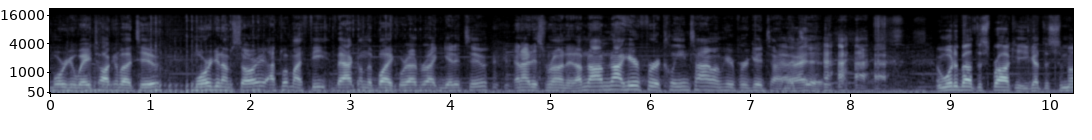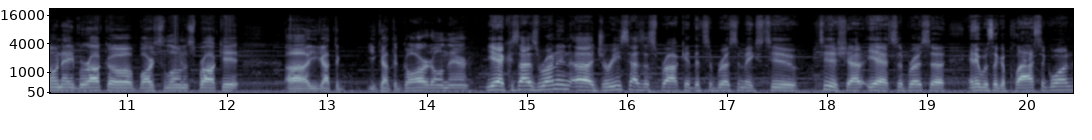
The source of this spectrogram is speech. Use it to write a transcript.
Morgan Wade talking about it too. Morgan, I'm sorry, I put my feet back on the bike wherever I can get it to, and I just run it. I'm not I'm not here for a clean time. I'm here for a good time. All That's right. it. and what about the sprocket? You got the Simone Baracco Barcelona sprocket. Uh, you got the you got the guard on there. Yeah, because I was running, uh, Jerice has a sprocket that Subrosa makes too. It's either Shadow, yeah, Subrosa, and it was like a plastic one,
